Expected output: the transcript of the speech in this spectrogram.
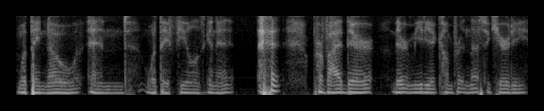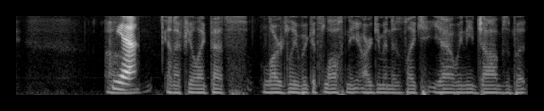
what they know and what they feel is going to provide their their immediate comfort and that security. Um, Yeah. and I feel like that's largely what gets lost in the argument is like, yeah, we need jobs, but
